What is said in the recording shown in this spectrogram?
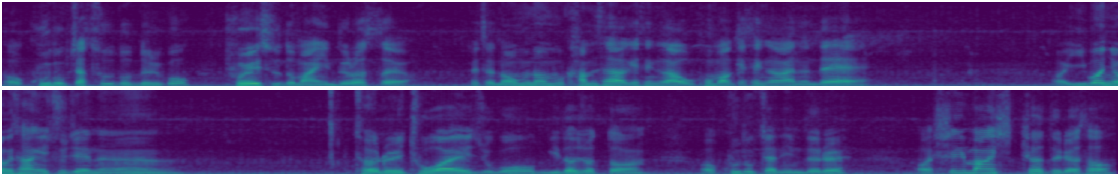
어, 구독자 수도 늘고 조회수도 많이 늘었어요. 그래서 너무너무 감사하게 생각하고 고맙게 생각하는데 어, 이번 영상의 주제는 저를 좋아해주고 믿어줬던 어, 구독자님들을 어, 실망시켜 드려서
